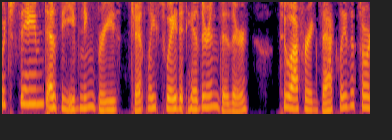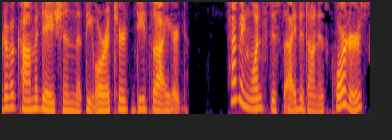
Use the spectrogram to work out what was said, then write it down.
which seemed, as the evening breeze gently swayed it hither and thither, to offer exactly the sort of accommodation that the orator desired. Having once decided on his quarters,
